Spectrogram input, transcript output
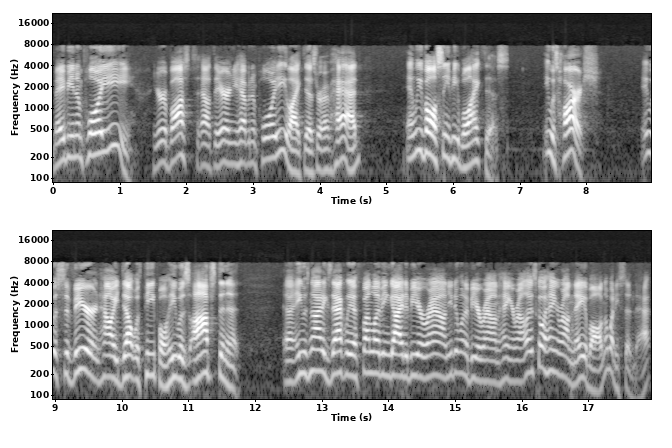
maybe an employee. You're a boss out there and you have an employee like this, or have had. And we've all seen people like this. He was harsh. He was severe in how he dealt with people. He was obstinate. Uh, he was not exactly a fun-loving guy to be around. You didn't want to be around, hang around. Let's go hang around Nabal. Nobody said that.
